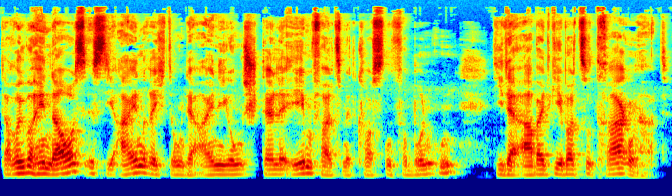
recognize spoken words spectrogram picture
Darüber hinaus ist die Einrichtung der Einigungsstelle ebenfalls mit Kosten verbunden, die der Arbeitgeber zu tragen hat.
